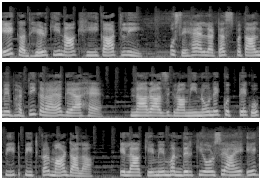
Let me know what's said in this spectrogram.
एक अधेड़ की नाक ही काट ली। उसे हैलट अस्पताल में भर्ती कराया गया है। नाराज़ ग्रामीणों ने कुत्ते को पीट पीट कर मार डाला। इलाके में मंदिर की ओर से आए एक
